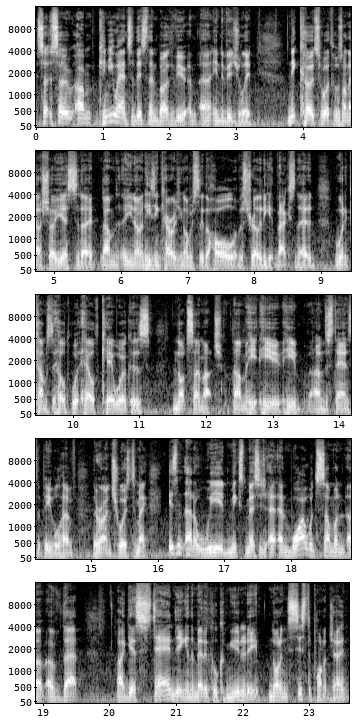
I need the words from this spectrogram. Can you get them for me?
So, so um, can you answer this then, both of you um, uh, individually? Nick Coatsworth was on our show yesterday, um, you know, and he's encouraging obviously the whole of Australia to get vaccinated. But when it comes to health healthcare workers, not so much. Um, he, he, he understands that people have their own choice to make. Isn't that a weird mixed message? And, and why would someone of that, I guess, standing in the medical community not insist upon it, Jane?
